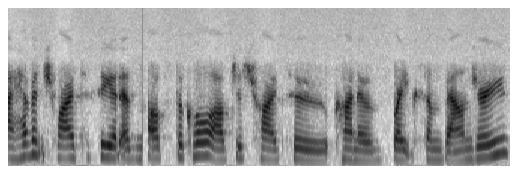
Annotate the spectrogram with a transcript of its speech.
I haven't tried to see it as an obstacle. I've just tried to kind of break some boundaries.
